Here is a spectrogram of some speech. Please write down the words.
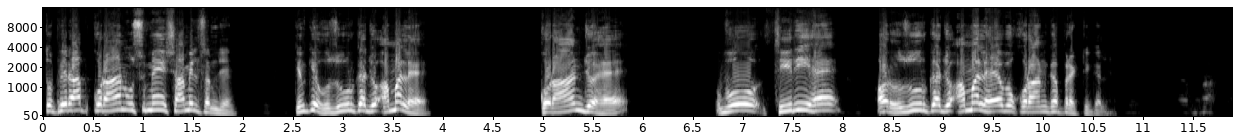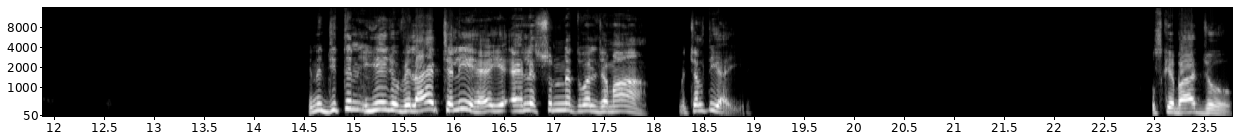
تو پھر آپ قرآن اس میں شامل سمجھیں۔ کیونکہ حضور کا جو عمل ہے، قرآن جو ہے، وہ تھیری ہے اور حضور کا جو عمل ہے، وہ قرآن کا پریکٹیکل ہے۔ یعنی جتنی یہ جو ولایت چلی ہے، یہ اہل سنت والجماع میں چلتی آئی ہے۔ اس کے بعد جو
